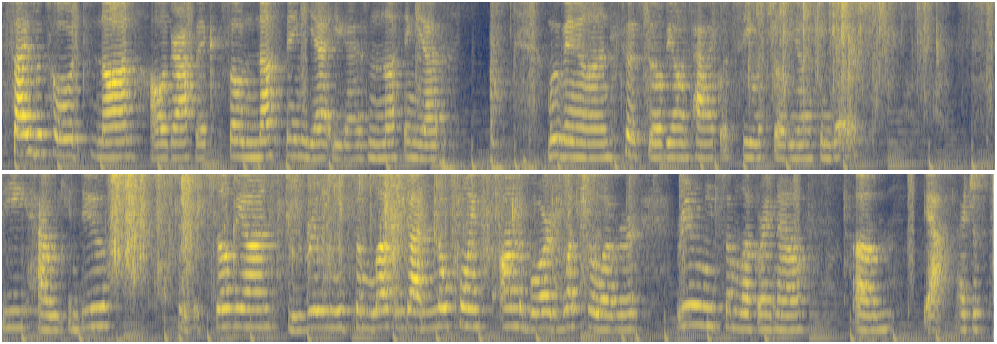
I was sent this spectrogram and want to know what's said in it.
Seismitoad, non-holographic, so nothing yet, you guys, nothing yet. Moving on to a Sylveon pack, let's see what Sylveon can get us. See how we can do. Here's a Sylveon. We really need some luck. We got no points on the board whatsoever. Really need some luck right now. Um, yeah, I just,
